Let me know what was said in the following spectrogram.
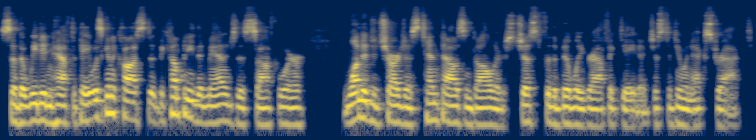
so that we didn't have to pay. It was going to cost the company that managed this software wanted to charge us $10,000 just for the bibliographic data, just to do an extract.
